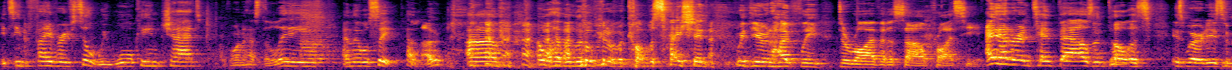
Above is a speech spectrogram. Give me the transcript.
It's in favour of still. We walk in, chat, everyone has to leave, and then we'll see. Hello. Um, and we'll have a little bit of a conversation with you and hopefully derive at a sale price here. $810,000 is where it is in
